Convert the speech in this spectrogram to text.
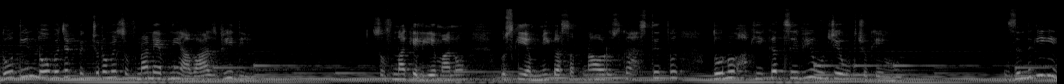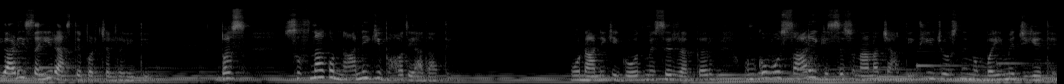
दो तीन लो बजट पिक्चरों में सुफना ने अपनी आवाज़ भी दी। सुफना के लिए मानो उसकी अम्मी का सपना और उसका अस्तित्व दोनों हकीकत से भी ऊँचे उठ चुके हों। ज़िंदगी की गाड़ी सही रास्ते पर चल रही थी। बस सुफना को नानी की बहुत याद आती। वो नानी की गोद में सिर रखकर उनको वो सारे किस्से सुनाना चाहती थी जो उसने मुंबई में जिए थे।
